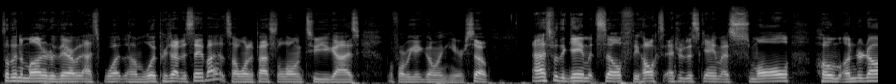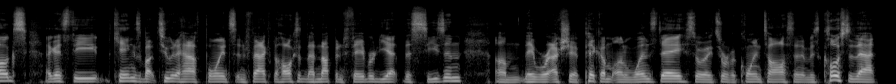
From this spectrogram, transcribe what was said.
something to monitor there. That's what um, Lloyd Pierce had to say about it. So I want to pass it along to you guys before we get going here. So as for the game itself, the Hawks entered this game as small home underdogs against the Kings, about two and a half points. In fact, the Hawks have not been favored yet this season. Um, they were actually a pick 'em on Wednesday, so it's sort of a coin toss, and it was close to that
